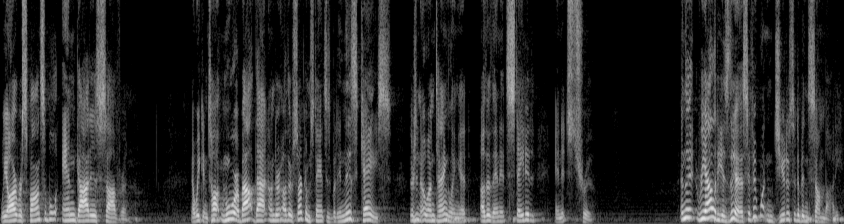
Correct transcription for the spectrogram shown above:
We are responsible, and God is sovereign. Now, we can talk more about that under other circumstances, but in this case, there's no untangling it other than it's stated and it's true. And the reality is this if it wasn't Judas, it'd have been somebody.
